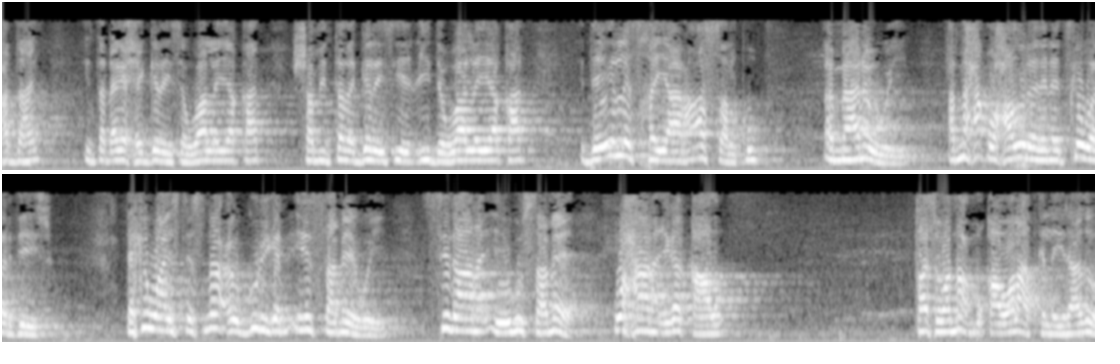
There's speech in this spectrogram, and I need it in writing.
caddahay. Inta dhagaxee gelaysa waa la yaqaan. Shamintada gelaysa iyo ciidda waa la yaqaan. Dee in laskhayaano asalku ammaano weeye. Adna xaq waxaad u leedahay inaad iska waardiyeyso laakiin waa istisnaacoo gurigan ii samee weye sidaana iigu samee waxaana iga qaado. Taasi waa nooc muqaawalaadka la yidhaahdo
